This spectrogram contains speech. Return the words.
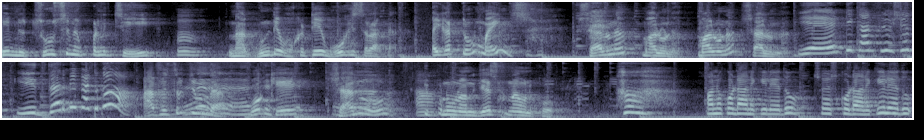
నిన్ను చూసినప్పటి నుంచి నా గుండె ఒకటే ఊగిసలాట. ఐ గట్ టూ మైండ్స్ శాలునా? మాలునా? మాలునా? శాలునా? ఏంటి కన్ఫ్యూషన్? ఇద్దరిని కట్టుకో. ఆ ఫెసిలిటీ ఉందా? ఓకే. శాలు ఇప్పుడు నువ్వు నన్ను చేసుకున్నావు అనుకో. అనుకోవడానికి లేదు చేసుకోవడానికి లేదు.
